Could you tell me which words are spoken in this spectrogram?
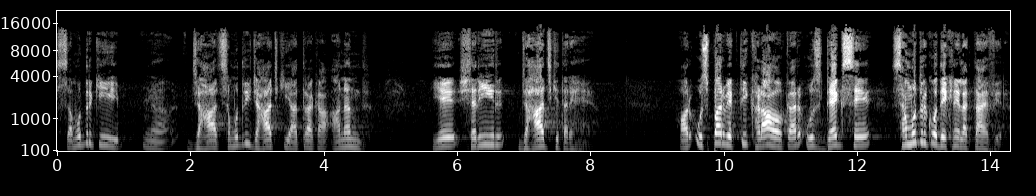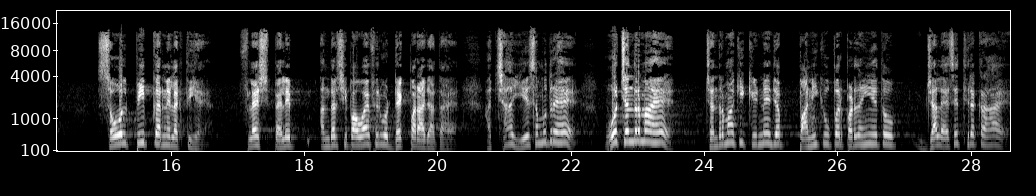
समुद्र की जहाज़ समुद्री जहाज़ की यात्रा का आनंद ये शरीर जहाज़ की तरह है। और उस पर व्यक्ति खड़ा होकर उस डेग से समुद्र को देखने लगता है फिर। सोल पीप करने लगती है। फ्लैश पहले अंदर छिपा हुआ है, फिर वो डेक पर आ जाता है। अच्छा ये समुद्र है, वो चंद्रमा है। चंद्रमा की किरणें जब पानी के ऊपर पड़ रही हैं तो जल ऐसे थिरक रहा है।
